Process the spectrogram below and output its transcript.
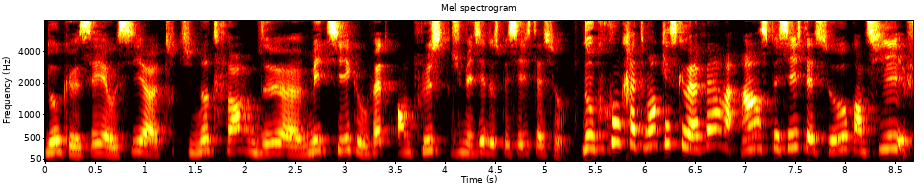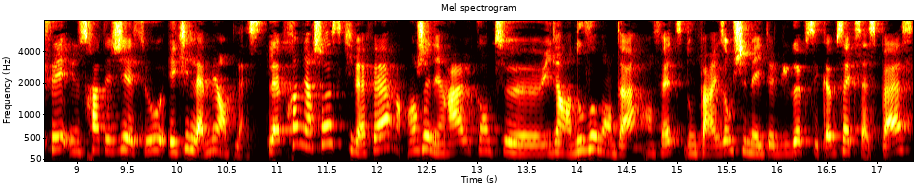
Donc c'est aussi toute une autre forme de euh, métier que vous faites en plus du métier de spécialiste SEO. Donc concrètement, qu'est-ce que va faire un spécialiste SEO quand il fait une stratégie SEO et qu'il la met en place? La première chose qu'il va faire en général quand euh, il a un nouveau mandat, en fait, donc par exemple chez Maïtel Big c'est comme ça que ça se passe,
